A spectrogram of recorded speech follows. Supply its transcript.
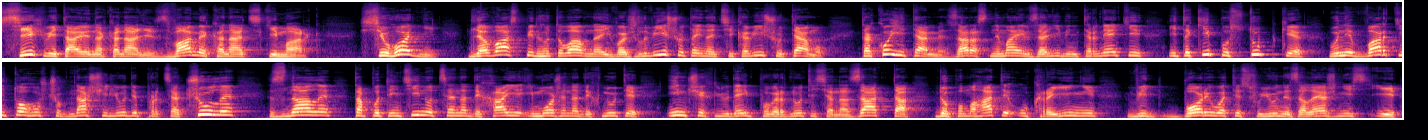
Всіх вітаю на каналі. З вами канадський Марк. Сьогодні для вас підготував найважливішу та й найцікавішу тему. Такої теми зараз немає взагалі в інтернеті, і такі поступки вони варті того, щоб наші люди про це чули, знали, та потенційно це надихає і може надихнути інших людей повернутися назад та допомагати Україні відборювати свою незалежність і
